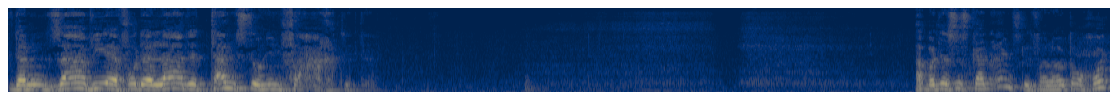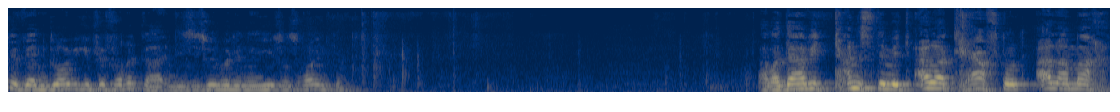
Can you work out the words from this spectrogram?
dann sah, wie er vor der Lade tanzte und ihn verachtete. Aber das ist kein Einzelfall. Auch heute werden Gläubige für verrückt gehalten, die sich so über den Jesus freuen können. Aber David tanzte mit aller Kraft und aller Macht.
